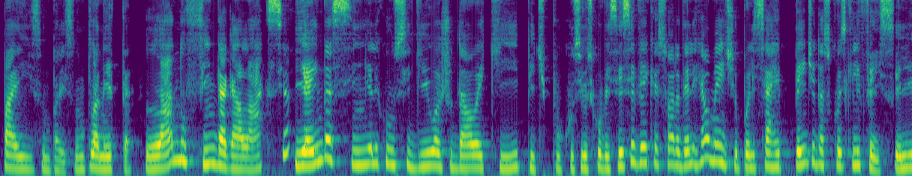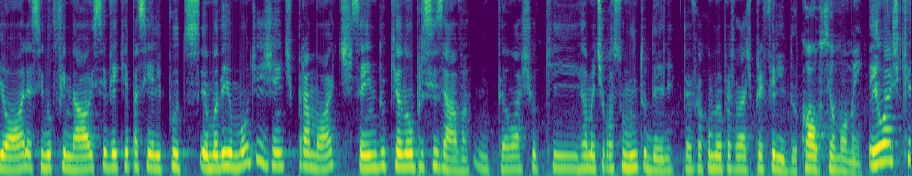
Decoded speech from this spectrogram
país, um país, num planeta lá no fim da galáxia, e ainda assim ele conseguiu ajudar a equipe, tipo, conseguiu se convencer. E você vê que a história dele realmente, tipo, ele se arrepende das coisas que ele fez. Ele olha assim no final e você vê que, tipo assim, ele, putz, eu mandei um monte de gente pra morte, sendo que eu não precisava. Então acho que realmente eu gosto muito dele. Então fica como meu personagem preferido. Qual o seu momento? Eu acho que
